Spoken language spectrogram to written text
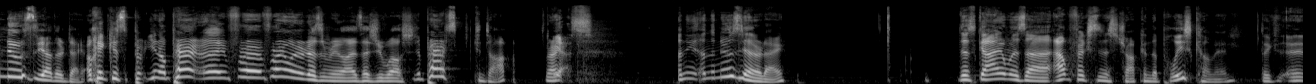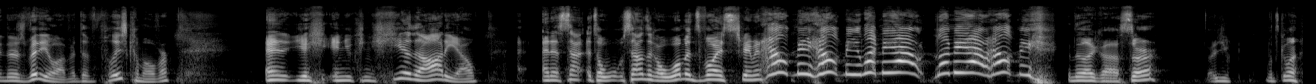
the news the other day. Okay, because you know, uh, for for anyone who doesn't realize, as you well, parents can talk, right? Yes. on the on the news the other day, this guy was uh, out fixing his truck, and the police come in. There's video of it. The police come over, and you and you can hear the audio, and it's not. It's a sounds like a woman's voice screaming, "Help me! Help me! Let me out! Let me out! Help me!" And they're like, uh, "Sir, are you? What's going on?"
